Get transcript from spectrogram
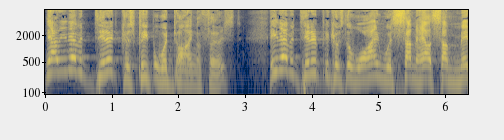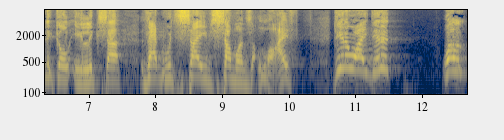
Now, he never did it because people were dying of thirst. He never did it because the wine was somehow some medical elixir that would save someone's life. Do you know why he did it? Well,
